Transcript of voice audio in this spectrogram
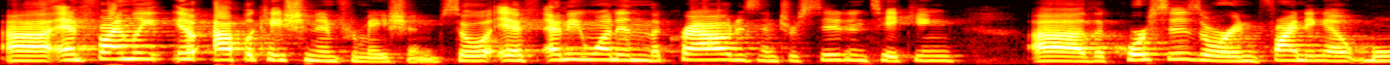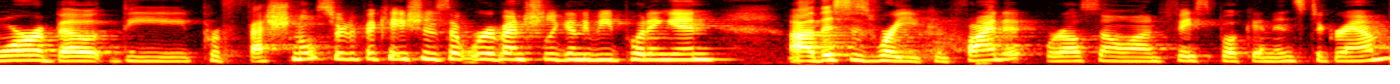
Uh, and finally, application information. So if anyone in the crowd is interested in taking uh, the courses or in finding out more about the professional certifications that we're eventually going to be putting in, uh, this is where you can find it. We're also on Facebook and Instagram,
